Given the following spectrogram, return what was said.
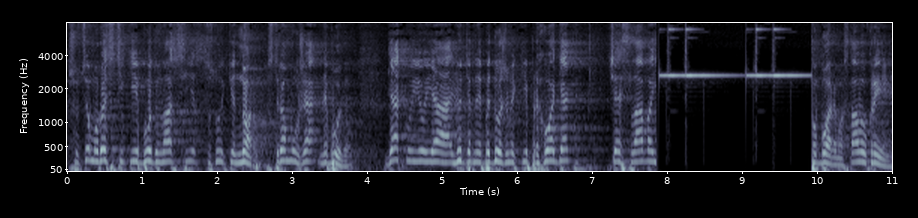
що в цьому році тільки буде у нас всі стосунки норм. Стрьому вже не буде. Дякую я людям небайдужим, які приходять. Честь слава. Поборемо. Слава Україні!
